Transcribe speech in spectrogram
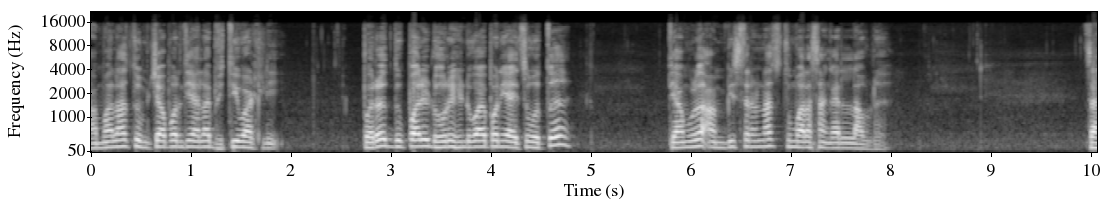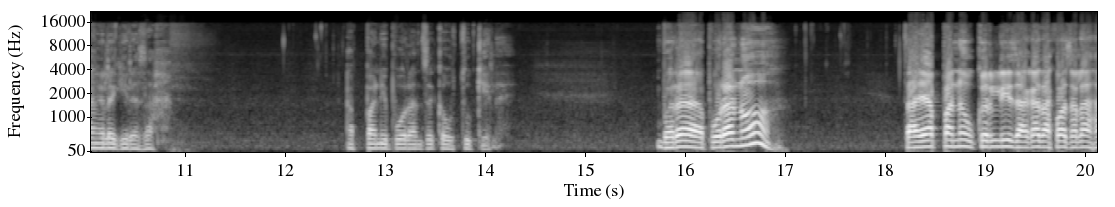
आम्हाला तुमच्यापर्यंत यायला भीती वाटली. परत दुपारी ढोरं हिंडवाय पण यायचं होतं. त्यामुळं आंबी सरांनाच तुम्हाला सांगायला लावलं. चांगलं केलं जा आप्पाने पोरांचं कौतुक केलं बरं पोरांनो तायाप्पानं उकरली जागा दाखवा चला.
